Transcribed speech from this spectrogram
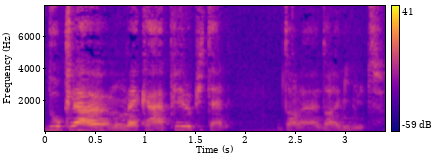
Donc là, euh, mon mec a appelé l'hôpital dans la, la minute.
